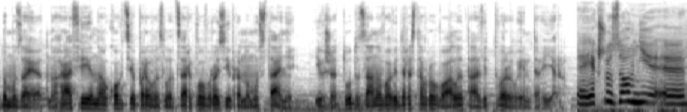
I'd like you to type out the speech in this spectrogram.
До музею етнографії науковці перевезли церкву в розібраному стані, і вже тут заново відреставрували та відтворили інтер'єр. Е, Якщо зовні е,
